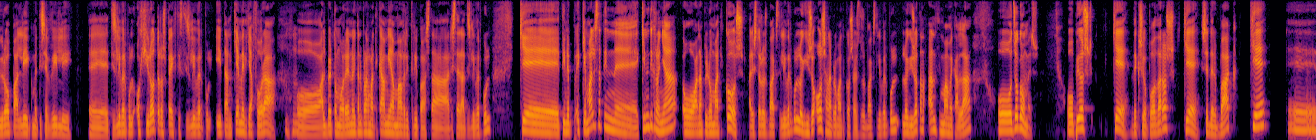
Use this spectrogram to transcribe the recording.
Europa League με τη Σεβίλη ε, της Liverpool, ο χειρότερος παίκτης της Liverpool ήταν και με διαφορα ο Αλμπέρτο Μορένο, ήταν πραγματικά μια μαύρη τρύπα στα αριστερά της Liverpool και, την, και μάλιστα την, ε, εκείνη τη χρονιά ο αναπληρωματικός αριστερός back στη Liverpool, λογιζό, ως αναπληρωματικός αριστερός back στη Liverpool, λογιζόταν αν θυμάμαι καλά ο Τζο Γκόμες, ο οποίος και δεξιοπόδαρος και center back και ε,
